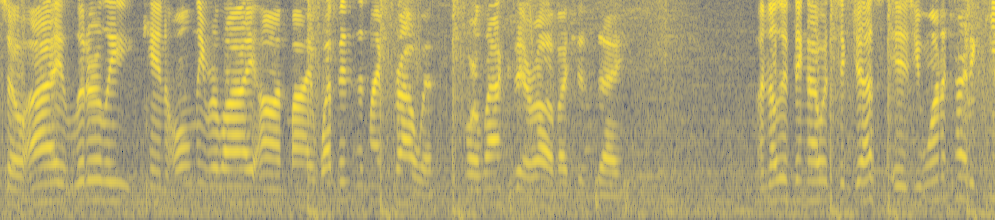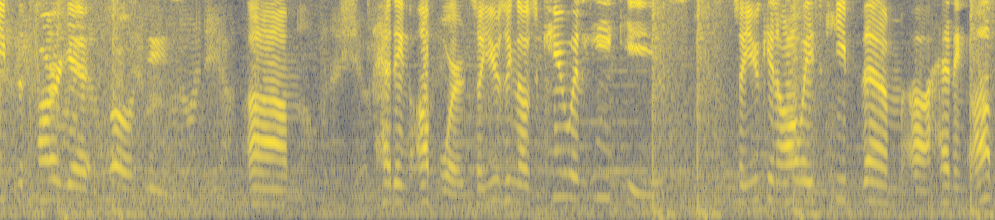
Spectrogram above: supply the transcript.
So I literally can only rely on my weapons and my prowess, or lack thereof, I should say. Another thing I would suggest is you want to try to keep the target, oh jeez, um, heading upward. So using those Q and E keys, so you can always keep them uh, heading up,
